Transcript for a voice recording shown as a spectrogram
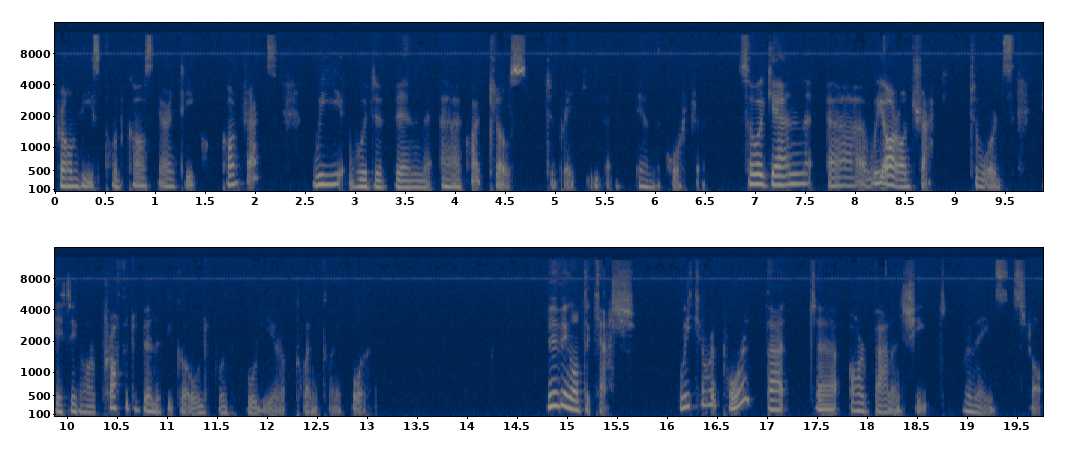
from these podcast guarantee contracts, we would have been uh, quite close to break even in the quarter. So again, uh, we are on track towards hitting our profitability goal for the full year of 2024. Moving on to cash. We can report that uh, our balance sheet remains strong,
